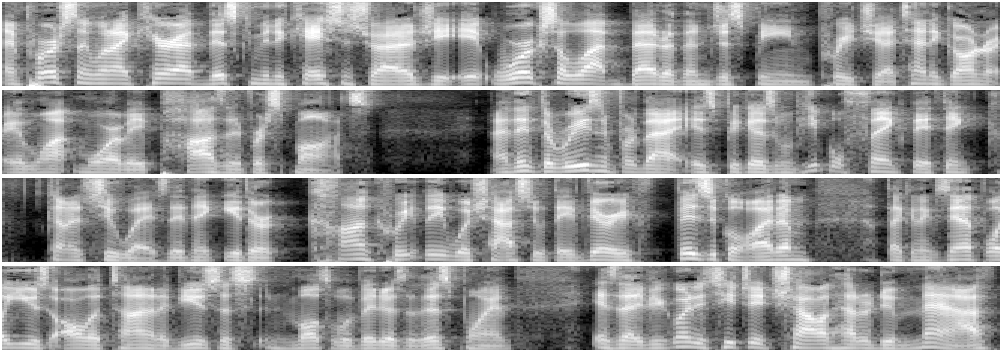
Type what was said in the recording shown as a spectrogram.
And personally, when I carry out this communication strategy, it works a lot better than just being preachy. I tend to garner a lot more of a positive response. I think the reason for that is because when people think, they think kind of two ways. They think either concretely, which has to do with a very physical item, like an example I use all the time, and I've used this in multiple videos at this point, is that if you're going to teach a child how to do math,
